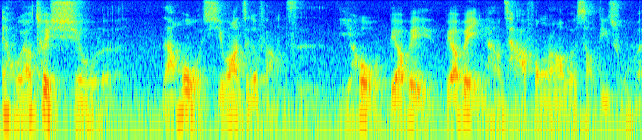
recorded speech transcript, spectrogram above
哎，我要退休了，然后我希望这个房子以后不要被不要被银行查封，然后我扫地出门，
